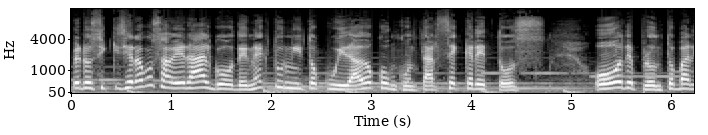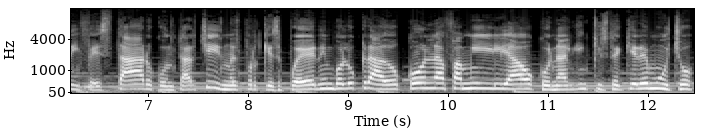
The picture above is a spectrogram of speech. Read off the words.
Pero si quisiéramos saber algo de Neptunito, cuidado con contar secretos o de pronto manifestar o contar chismes porque se puede ver involucrado con la familia o con alguien que usted quiere mucho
